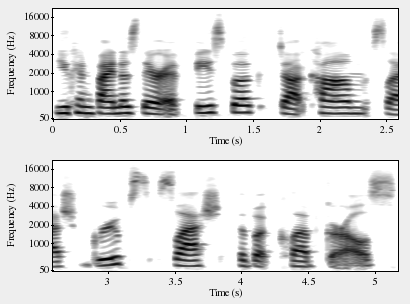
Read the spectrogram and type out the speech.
You can find us there at facebook.com slash groups slash the book club girls.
